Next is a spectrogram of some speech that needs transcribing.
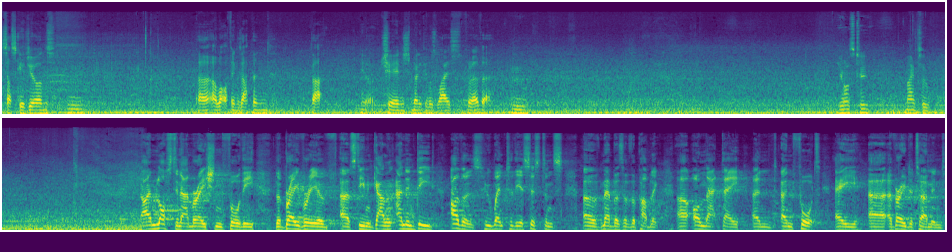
Saskia Jones. Uh, a lot of things happened that you know changed many people's lives forever. Yours too? Mine too. I'm lost in admiration for the, the bravery of uh, Stephen Gallant and indeed others who went to the assistance of members of the public uh, on that day and, and fought a, uh, a very determined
